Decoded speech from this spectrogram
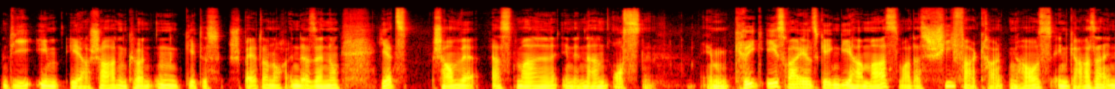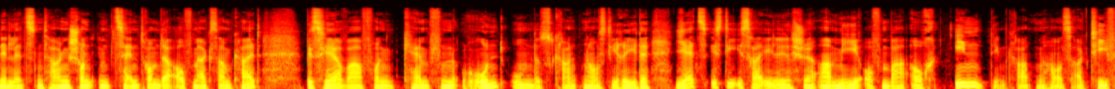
die ihm eher schaden könnten, geht es später noch in der Sendung. Jetzt schauen wir erstmal in den Nahen Osten. Im Krieg Israels gegen die Hamas war das Shifa-Krankenhaus in Gaza in den letzten Tagen schon im Zentrum der Aufmerksamkeit. Bisher war von Kämpfen rund um das Krankenhaus die Rede. Jetzt ist die israelische Armee offenbar auch in dem Krankenhaus aktiv.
